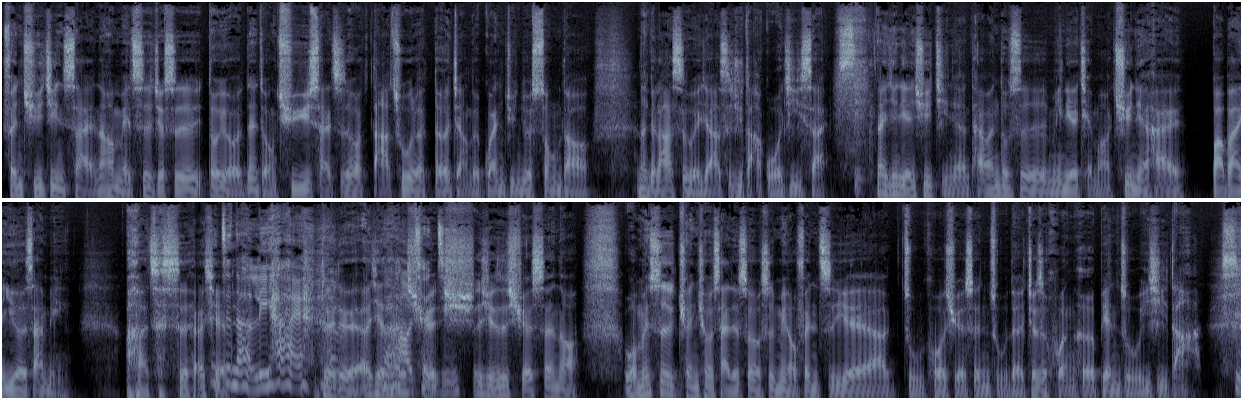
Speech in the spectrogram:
分区竞赛，然后每次就是都有那种区域赛之后打出了得奖的冠军，就送到那个拉斯维加斯去打国际赛。是，那已经连续几年台湾都是名列前茅，去年还包办一二三名。啊，这是而且真的很厉害，对 对，而且他是学，而且是学生哦。我们是全球赛的时候是没有分职业啊组或学生组的，就是混合编组一起打。是，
